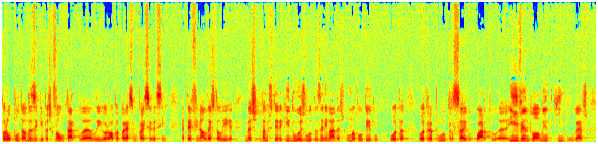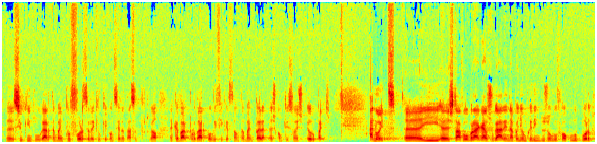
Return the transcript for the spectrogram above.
para o pelotão das equipas que vão lutar pela Liga Europa. Parece-me que vai ser assim até a final desta Liga, mas vamos ter aqui duas lutas animadas. Uma pelo título, outra, outra pelo terceiro, quarto uh, e, eventualmente, quinto lugares, uh, se o quinto lugar também, por força daquilo que acontecer na Taça de Portugal, acabar por dar qualificação também para as competições europeias. À noite, e estava o Braga a jogar, ainda apanhou um bocadinho do jogo do Foco do Porto,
